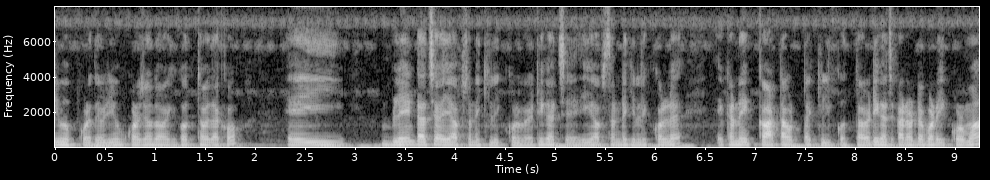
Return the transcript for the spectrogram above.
রিমুভ করে দেবে। রিমুভ করার জন্য তোমাকে করতে হবে দেখো, এই ব্লেন্ড আছে, এই অপশানে ক্লিক করবে, ঠিক আছে? এই অপশানটা ক্লিক করলে এখানে কাট আউটটা ক্লিক করতে হবে, ঠিক আছে? কাট আউটের পরে এই ক্রোমা,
